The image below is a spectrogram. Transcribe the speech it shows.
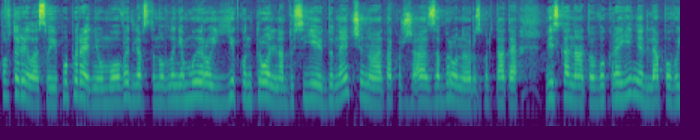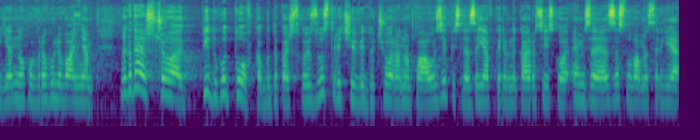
повторила свої попередні умови для встановлення миру, її контроль над усією Донеччиною, а також е, забороною розгортати війська НАТО в Україні для повоєнного врегулювання. Нагадаю, що підготовка Будапештської зустрічі від учора на паузі після заяв керівника російського МЗС, за словами Сергія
